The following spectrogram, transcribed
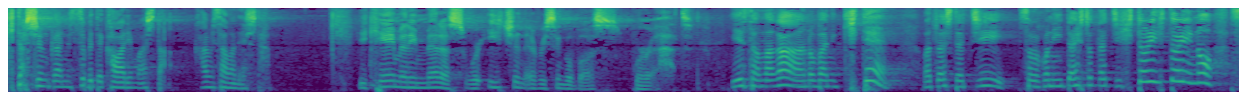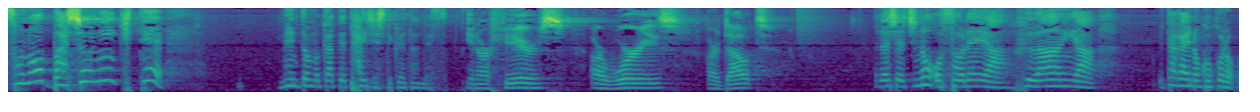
来た瞬間に全て変わりました神様でした He came and he met us where each and every single of us were at. イエス様があの場に来て私たちそこにいた人たち一人一人のその場所に来て面と向かって対峙してくれたんです In our fears, our worries, our doubt, 私たちの恐れや不安や疑いの心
